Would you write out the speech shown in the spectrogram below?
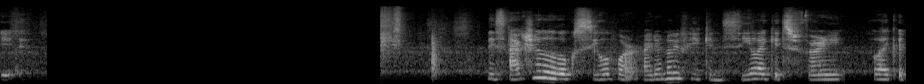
it. This actually looks silver. I don't know if you can see, like it's very like a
